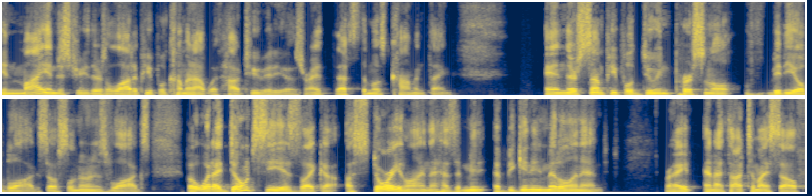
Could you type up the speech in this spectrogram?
in my industry, there's a lot of people coming out with how to videos, right? That's the most common thing. And there's some people doing personal video blogs, also known as vlogs. But what I don't see is like a, a storyline that has a, a beginning, middle, and end, right? And I thought to myself,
